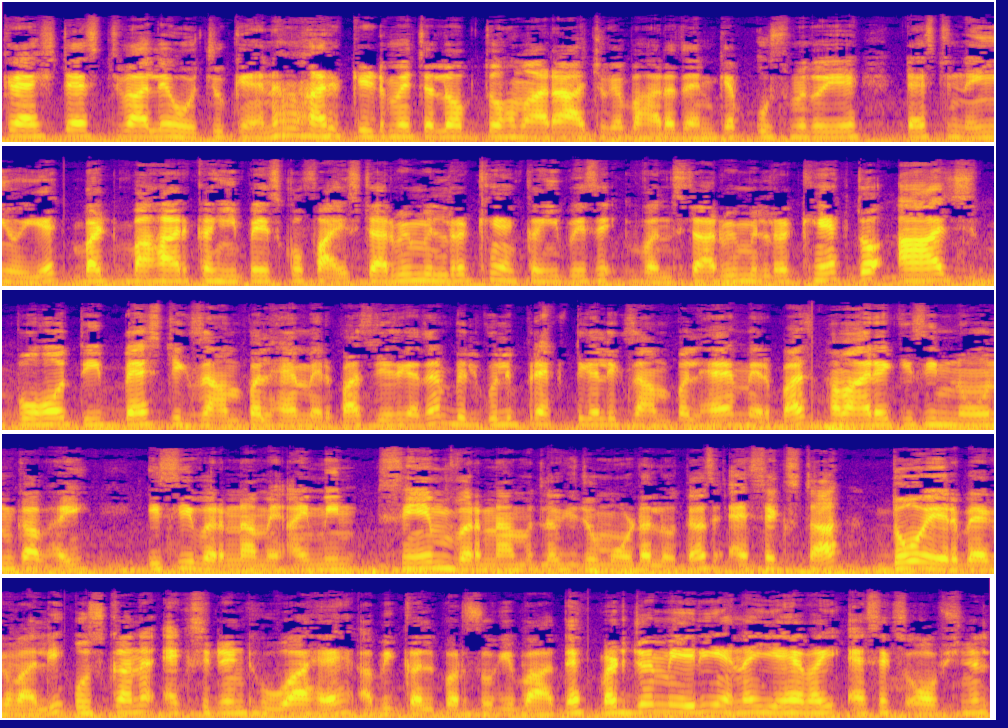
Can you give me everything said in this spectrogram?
क्रैश टेस्ट वाले हो चुके हैं ना मार्केट में। चलो, अब तो हमारा आ चुका है भारत एनकेप उसमें तो ये टेस्ट नहीं हुई है। बट बाहर कहीं पे इसको फाइव स्टार भी मिल रखे हैं, कहीं पे इसे वन स्टार भी मिल रखे हैं। तो आज बहुत ही बेस्ट एग्ज़ाम्पल है मेरे पास। जैसे कहते हैं बिल्कुल ही प्रैक्टिकल एग्ज़ाम्पल है मेरे पास। हमारे किसी नोन का भाई इसी वरना में आई मीन सेम वरना मतलब कि जो मॉडल होता है एस एक्स था, दो एयरबैग वाली, उसका ना एक्सीडेंट हुआ है, अभी कल परसों की बात है बट जो मेरी है ना, ये है भाई एस एक्स ऑप्शनल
